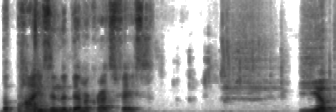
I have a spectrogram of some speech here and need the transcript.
the pie's in the Democrats' face. Yep.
